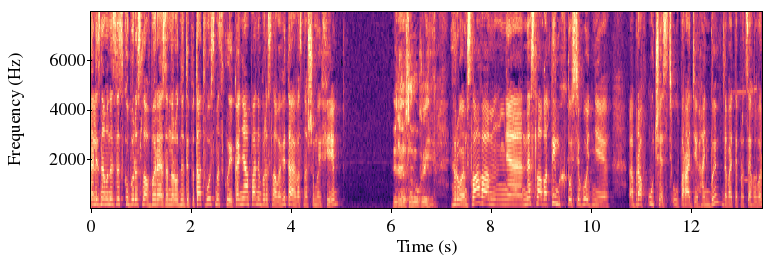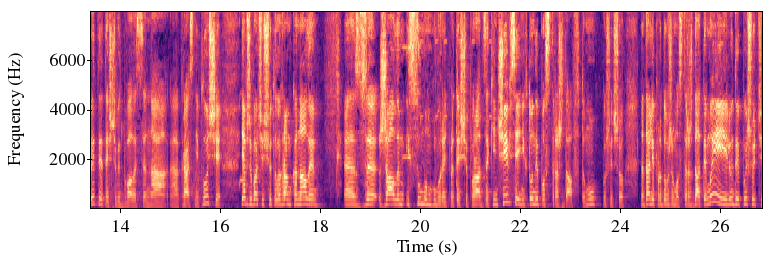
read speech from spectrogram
Далі з нами на зв'язку Борислав Береза, народний депутат, восьме скликання. Пане Бориславе, вітаю вас в нашому ефірі. Вітаю, слава Україні! Героям слава Е, не слава тим, хто сьогодні е, брав участь у параді ганьби. Давайте про це говорити. Те, що відбувалося на е, Красній площі. Я вже бачу, що телеграм-канали з жалем і сумом говорять про те, що парад закінчився і ніхто не постраждав. Тому пишуть, що надалі продовжимо страждати ми. І люди пишуть.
